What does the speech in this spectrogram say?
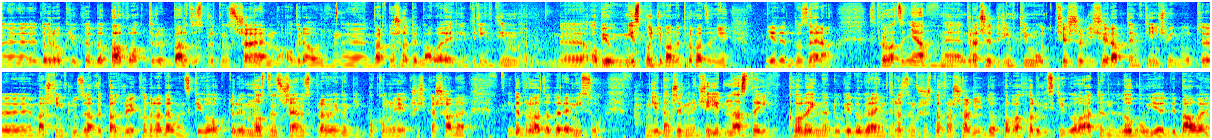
e, dograł piłkę do Pawła, który bardzo sprytnym strzałem ograł e, Bartosza Dybałę i Drink Team e, objął niespodziewane prowadzenie 1 do 0. Z prowadzenia e, gracze Drink Teamu cieszyli się raptem 5 minut. E, Marcin Kluza wypatruje Konrada Łęckiego, który mocnym strzałem z prawej nogi pokonuje Krzyśka Szale i doprowadza do remisu. Jednakże w minucie 11 kolejne długie dogranie do Krzysztofa Szali do Pawła Chorowickiego, a ten lobuje Dybałę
